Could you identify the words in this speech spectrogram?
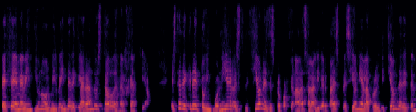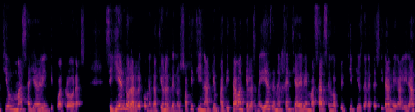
PCM 21-2020 declarando estado de emergencia, este decreto imponía restricciones desproporcionadas a la libertad de expresión y a la prohibición de detención más allá de 24 horas. Siguiendo las recomendaciones de nuestra oficina, que enfatizaban que las medidas de emergencia deben basarse en los principios de necesidad, legalidad,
